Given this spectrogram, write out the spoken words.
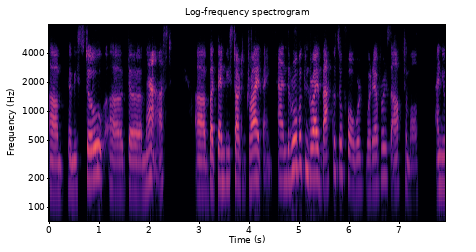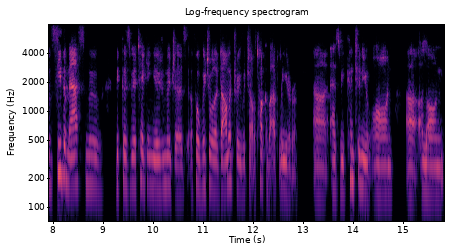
um, then we stow uh, the mast, uh, but then we started driving. And the rover can drive backwards or forward, whatever is optimal. And you'll see the mass move because we're taking images for visual odometry, which I'll talk about later uh, as we continue on uh, along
